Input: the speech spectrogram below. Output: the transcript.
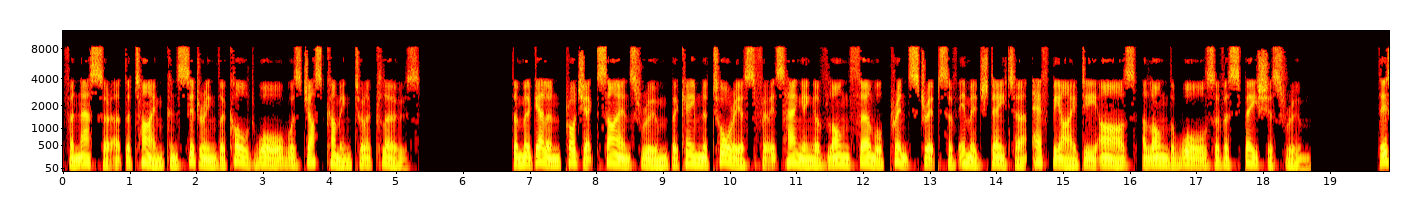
for NASA at the time considering the Cold War was just coming to a close. The Magellan Project Science Room became notorious for its hanging of long thermal print strips of image data FBIDRs along the walls of a spacious room. This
